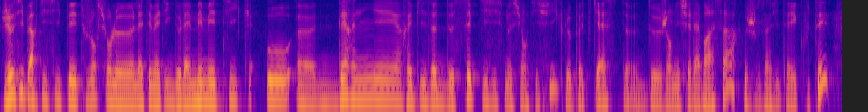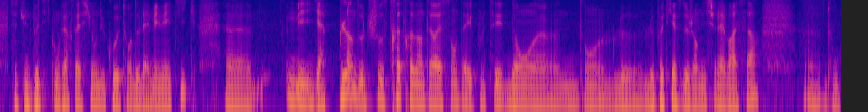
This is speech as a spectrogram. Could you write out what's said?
J'ai aussi participé, toujours sur la thématique de la mémétique, au euh, dernier épisode de Scepticisme scientifique, le podcast de Jean-Michel Abrassard, que je vous invite à écouter. C'est une petite conversation, du coup, autour de la mémétique. Euh, mais il y a plein d'autres choses très très intéressantes à écouter dans, euh, dans le, podcast de Jean-Michel Abrassard. donc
